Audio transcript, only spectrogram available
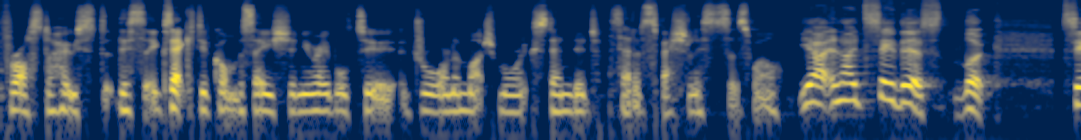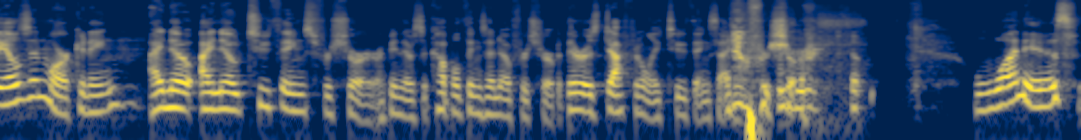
for us to host this executive conversation. You're able to draw on a much more extended set of specialists as well. Yeah, and I'd say this: look sales and marketing i know i know two things for sure i mean there's a couple things i know for sure but there is definitely two things i know for sure mm-hmm. one is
